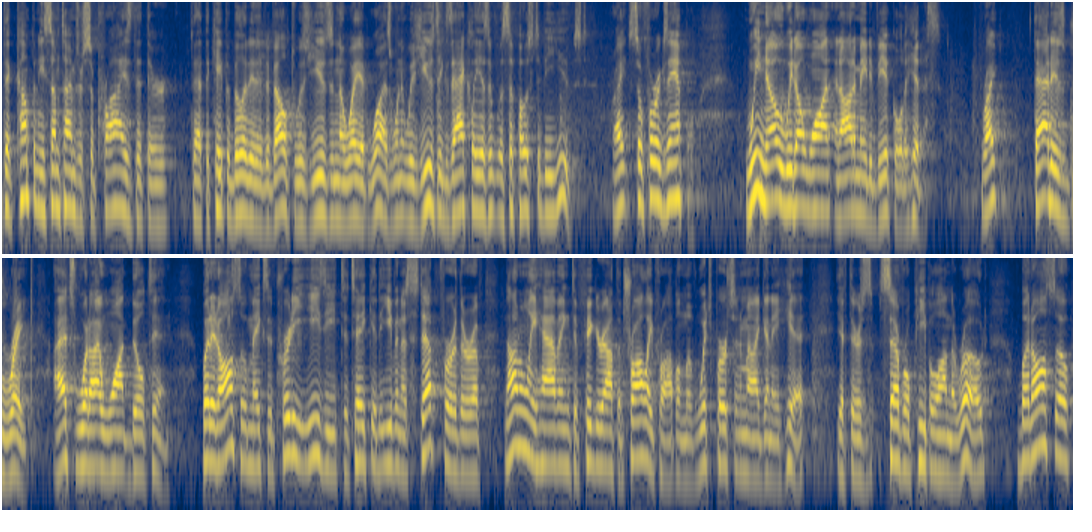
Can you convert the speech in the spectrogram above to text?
that companies sometimes are surprised that that the capability they developed was used in the way it was when it was used exactly as it was supposed to be used, right? So for example, we know we don't want an automated vehicle to hit us, right? That is great. That's what I want built in. But it also makes it pretty easy to take it even a step further of not only having to figure out the trolley problem of which person am I going to hit if there's several people on the road, but also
